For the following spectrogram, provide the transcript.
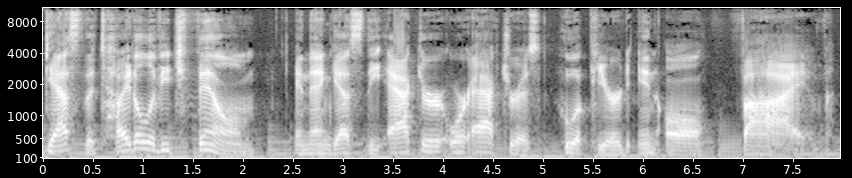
guess the title of each film and then guess the actor or actress who appeared in all five.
